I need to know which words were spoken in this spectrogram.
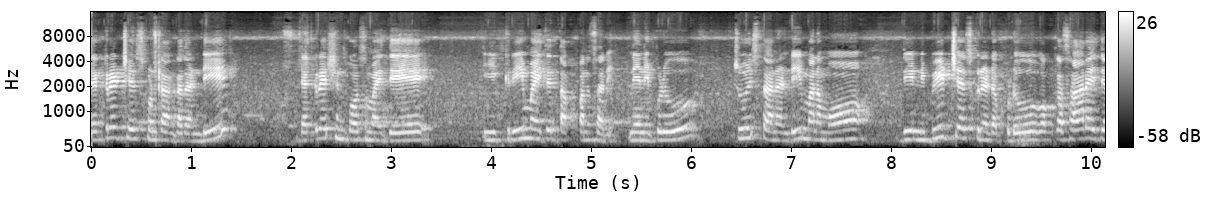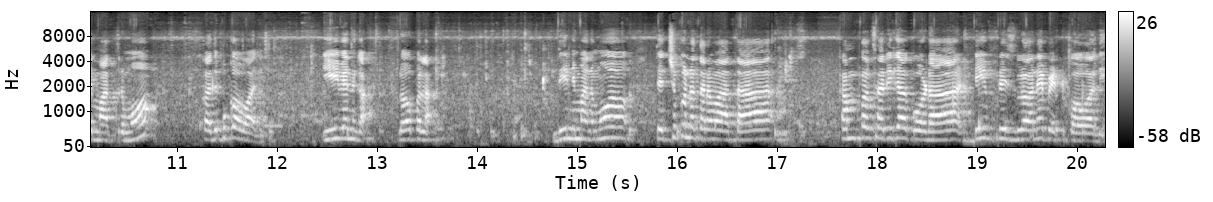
డెకరేట్ చేసుకుంటాం కదండి. డెకరేషన్ కోసం అయితే ఈ క్రీమ్ అయితే తప్పనిసరి. నేను ఇప్పుడు చూపిస్తానండి మనము దీన్ని బీట్ చేసుకునేటప్పుడు ఒక్కసారి అయితే మాత్రము కదుపుకోవాలి. ఈవెన్గా లోపల. దీన్ని మనము తెచ్చుకున్న తర్వాత కంపల్సరీగా కూడా డీప్ ఫ్రిడ్జ్లోనే పెట్టుకోవాలి.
